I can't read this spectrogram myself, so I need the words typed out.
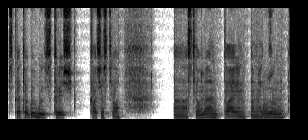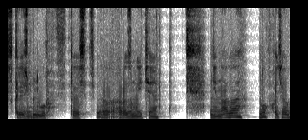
Пускай такой будет скретч качество. Э, оставляем тайлинг. Нам не нужен скретч блюр, то есть э, размытие. Не надо, ну хотя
